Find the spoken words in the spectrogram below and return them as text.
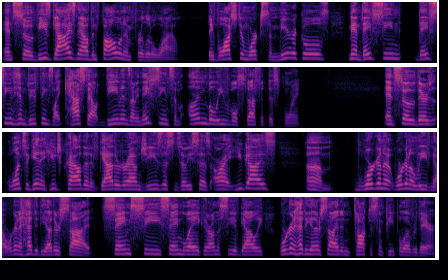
And so these guys now have been following him for a little while. They've watched him work some miracles. Man, they've seen they've seen him do things like cast out demons. I mean, they've seen some unbelievable stuff at this point. And so there's once again a huge crowd that have gathered around Jesus. And so he says, All right, you guys, um, we're gonna we're gonna leave now. We're gonna head to the other side. Same sea, same lake. They're on the Sea of Galilee. We're gonna head to the other side and talk to some people over there.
